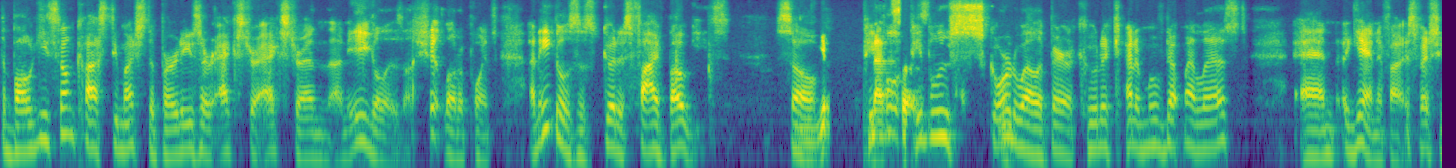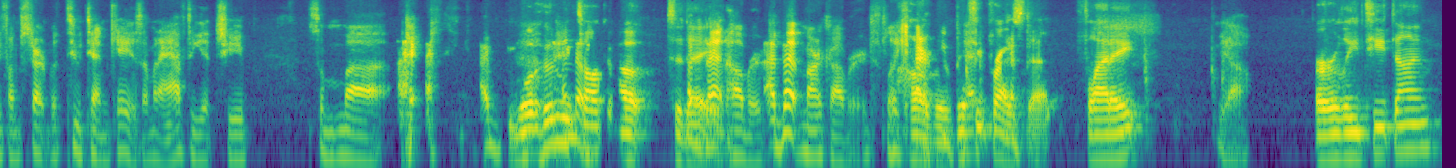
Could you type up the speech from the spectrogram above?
the bogeys don't cost you much. The birdies are extra, extra, and an eagle is a shitload of points. An eagle is as good as five bogeys. So Yep. people That's people who scored well at Barracuda kind of moved up my list. And again, if I especially if I'm starting with two 10Ks, I'm gonna have to get cheap. Some. Uh, I, I, Well, who do we talk about I today? bet Hubbard. I bet Mark Hubbard. Like I Hubbard. What's he priced at? Flat eight, Yeah. early tea time.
